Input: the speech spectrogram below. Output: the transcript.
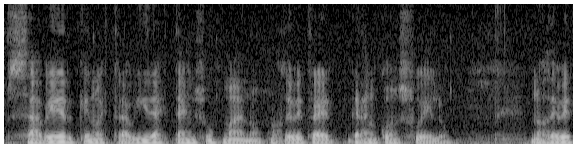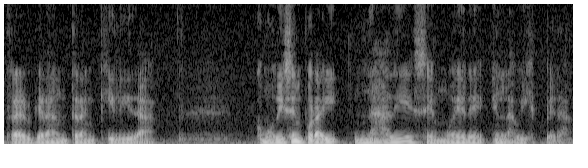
saber que nuestra vida está en sus manos nos debe traer gran consuelo, nos debe traer gran tranquilidad. Como dicen por ahí, nadie se muere en la víspera.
